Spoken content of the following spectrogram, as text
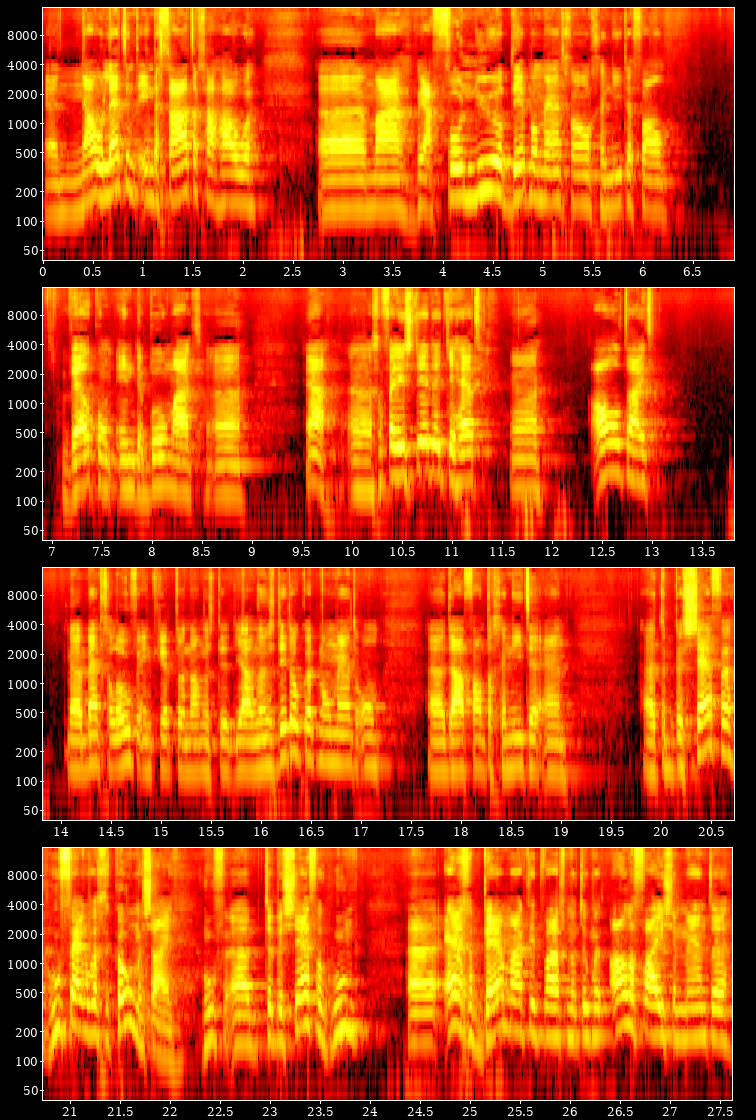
uh, nauwlettend in de gaten ga houden. Uh, maar ja, voor nu op dit moment gewoon genieten van. Welkom in de boelmarkt. ja, gefeliciteerd dat je het altijd bent geloven in crypto, dan is dit, ja, dan is dit ook het moment om daarvan te genieten en te beseffen hoe ver we gekomen zijn. Hoe, te beseffen hoe erg bearmarkt dit was, maar natuurlijk met alle faillissementen,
